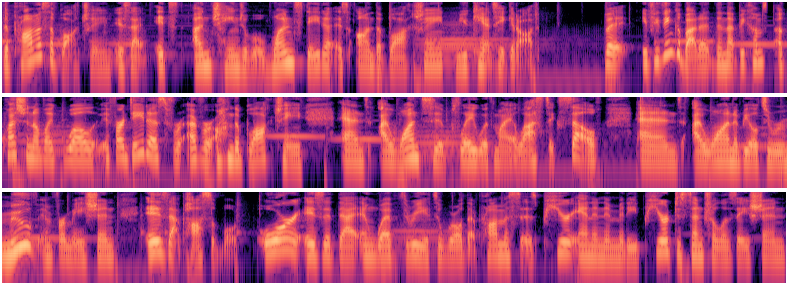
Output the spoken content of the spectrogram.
The promise of blockchain is that it's unchangeable. Once data is on the blockchain, you can't take it off. But if you think about it, then that becomes a question of like, well, if our data is forever on the blockchain and I want to play with my elastic self and I want to be able to remove information, is that possible? Or is it that in Web3, it's a world that promises pure anonymity, pure decentralization,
